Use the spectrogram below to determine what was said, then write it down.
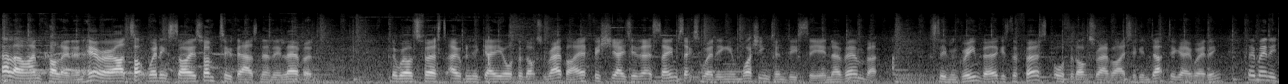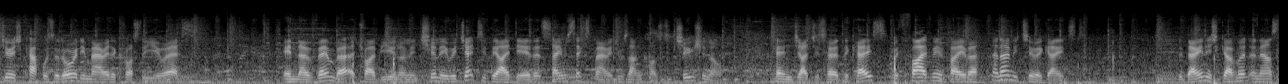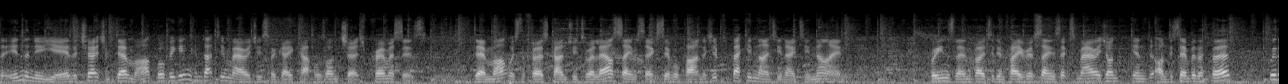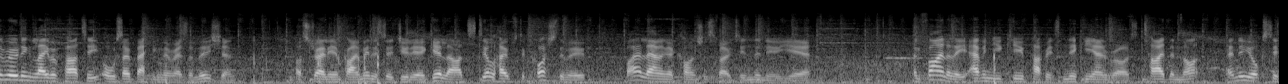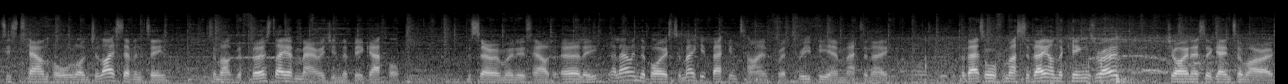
Hello, I'm Colin and here are our top wedding stories from 2011. The world's first openly gay Orthodox rabbi officiated at a same-sex wedding in Washington DC in November. Steven Greenberg is the first Orthodox rabbi to conduct a gay wedding, though many Jewish couples had already married across the US. In November, a tribunal in Chile rejected the idea that same-sex marriage was unconstitutional. Ten judges heard the case, with five in favour and only two against. The Danish government announced that in the new year, the Church of Denmark will begin conducting marriages for gay couples on church premises. Denmark was the first country to allow same-sex civil partnerships back in 1989. Queensland voted in favour of same-sex marriage on, on December the 3rd, with the ruling Labour Party also backing the resolution. Australian Prime Minister Julia Gillard still hopes to quash the move by allowing a conscience vote in the new year. And finally, Avenue Q puppets Nicky and Rod tied the knot at New York City's Town Hall on July 17th to mark the first day of marriage in the Big Apple. The ceremony is held early, allowing the boys to make it back in time for a 3pm matinee. But that's all from us today on the King's Road. Join us again tomorrow.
